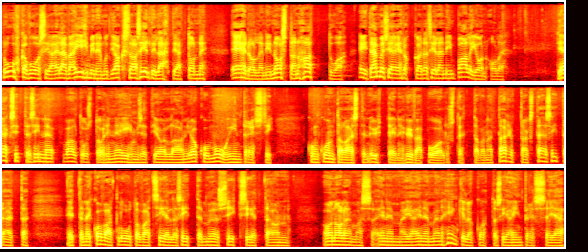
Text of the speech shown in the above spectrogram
ruuhkavuosia elävä ihminen, mutta jaksaa silti lähteä tonne ehdolle, niin nostan hattua. Ei tämmöisiä ehdokkaita siellä niin paljon ole. Jääkö sitten sinne valtuustoihin ne ihmiset, joilla on joku muu intressi kuin kuntalaisten yhteinen hyvä puolustettavana? Tarkoittaako tämä sitä, että, että ne kovat luut ovat siellä sitten myös siksi, että on, on olemassa enemmän ja enemmän henkilökohtaisia intressejä?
